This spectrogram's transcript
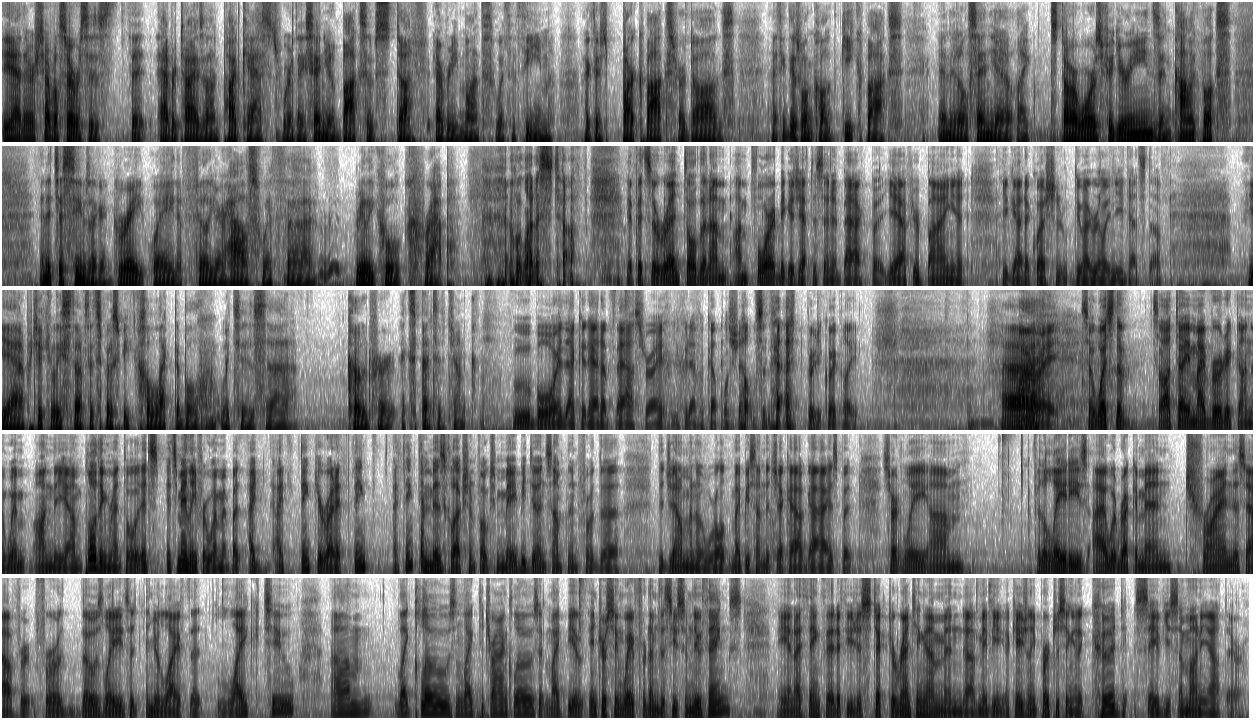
Yeah, there are several services that advertise on podcasts where they send you a box of stuff every month with a theme. Like there's BarkBox for dogs. And I think there's one called Geekbox, and it'll send you like Star Wars figurines and comic books. And it just seems like a great way to fill your house with uh, really cool crap. a lot of stuff. If it's a rental, then I'm I'm for it because you have to send it back. But yeah, if you're buying it, you got to question: Do I really need that stuff? Yeah, particularly stuff that's supposed to be collectible, which is uh, code for expensive junk. Ooh boy, that could add up fast, right? You could have a couple shelves of that pretty quickly. Uh, All right. So what's the so I'll tell you my verdict on the on the um, clothing rental. It's it's mainly for women, but I I think you're right. I think I think the Ms. collection folks may be doing something for the the gentlemen of the world. might be something to check out, guys. But certainly um, for the ladies, I would recommend trying this out for for those ladies in your life that like to. Um, like clothes and like to try on clothes, it might be an interesting way for them to see some new things. And I think that if you just stick to renting them and uh, maybe occasionally purchasing it, it could save you some money out there.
